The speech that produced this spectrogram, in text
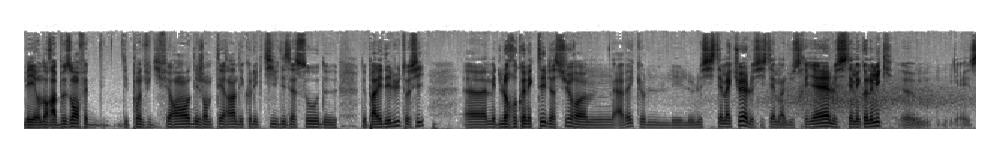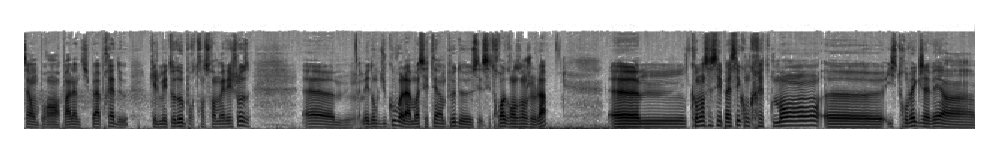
mais on aura besoin en fait des points de vue différents, des gens de terrain, des collectifs, des assos, de, parler des luttes aussi. Euh, mais de le reconnecter bien sûr euh, avec le, système actuel, le système industriel, le système économique. Euh, et ça, on pourra en reparler un petit peu après de quelle méthode pour transformer les choses. Mais donc du coup, voilà, moi c'était un peu de ces, trois grands enjeux-là. comment ça s'est passé concrètement? Il se trouvait que j'avais un,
